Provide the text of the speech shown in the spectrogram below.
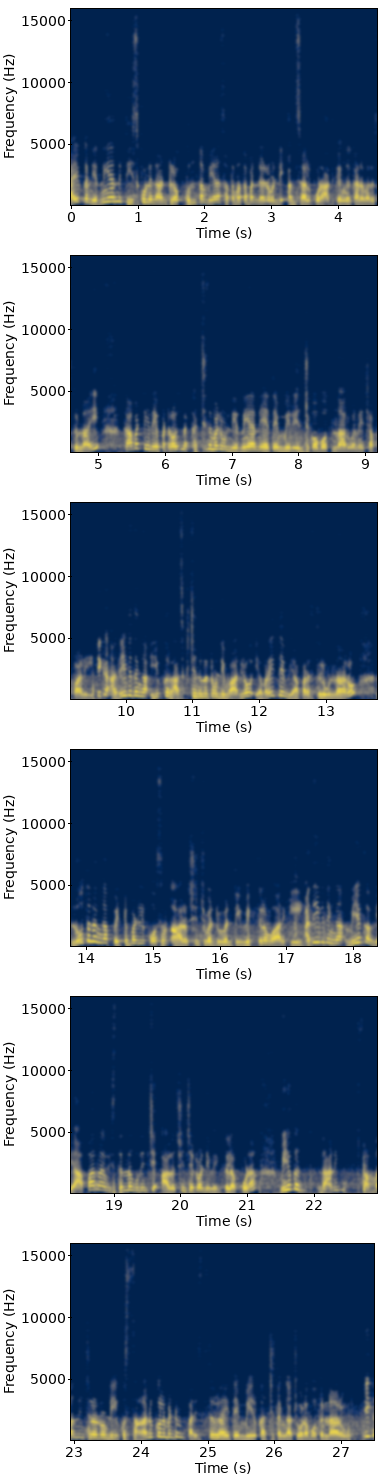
ఆ యొక్క నిర్ణయాన్ని తీసుకునే దాంట్లో కొంతమేర సతమతపడినటువంటి అంశాలు కూడా అధికంగా కనబరుస్తున్నాయి. కాబట్టి రేపటి రోజున ఖచ్చితమైనటువంటి నిర్ణయాన్ని అయితే మీరు ఎంచుకోబోతున్నారు అనే చెప్పాలి. ఇక అదే విధంగా ఈ యొక్క రాశికి చెందినటువంటి వారిలో ఎవరైతే వ్యాపారస్తులు ఉన్నారో నూతనంగా పెట్టుబడుల కోసం ఆలోచించినటువంటి వ్యక్తుల వారికి అదేవిధంగా మీ యొక్క వ్యాపార విస్తరణ గురించి ఆలోచించేటువంటి వ్యక్తులకు కూడా మీ యొక్క దానికి సంబంధించినటువంటి ఒక సానుకూలమైనటువంటి పరిస్థితులను అయితే మీరు ఖచ్చితంగా చూడబోతున్నారు. ఇక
